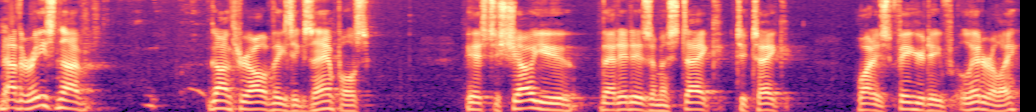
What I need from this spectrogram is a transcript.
Now, the reason I've gone through all of these examples is to show you that it is a mistake to take what is figurative literally,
